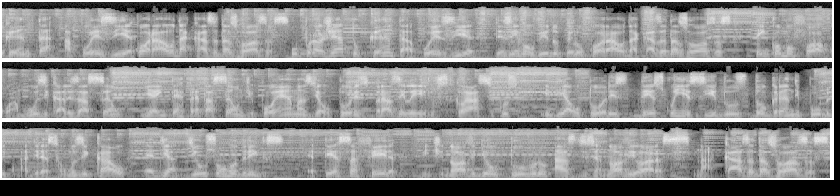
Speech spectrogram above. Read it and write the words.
Canta a Poesia, coral da Casa das Rosas. O projeto Canta a Poesia, desenvolvido pelo coral da Casa das Rosas, tem como foco a musicalização e a interpretação de poemas de autores brasileiros clássicos e de autores desconhecidos do grande público. A direção musical é de Adilson Rodrigues. É terça-feira, 29 de outubro, às 19 horas, na Casa das Rosas,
